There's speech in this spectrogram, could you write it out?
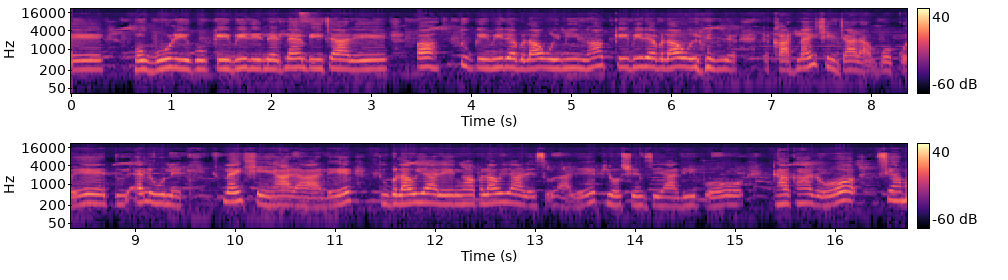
တယ်မုတ်ဘိုးတွေကိုကေဘေးတွေနဲ့လှမ်းပေးကြတယ်ဟာသူကေဘေးတဲ့ဘလားဝင်ပြီးငါကေဘေးတဲ့ဘလားဝင်ပြီးတခါနှိုင်းချင်ကြတာပေါ့ကွယ်သူအဲ့လိုနဲ့ နှိုင်းရှင်ရတာလေသူဘလောက်ရတယ်ငါဘလောက်ရတယ်ဆိုတာလေပျော်ရွှင်စရာလေးပေါ့ဒါကတော့ဆီယမ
